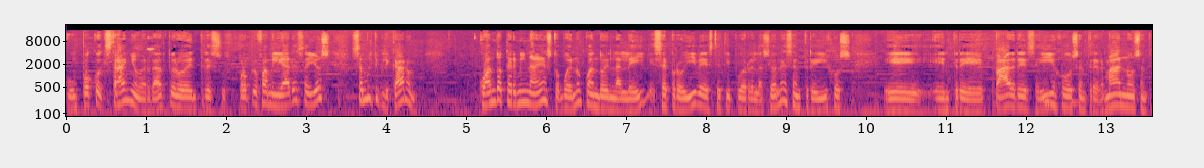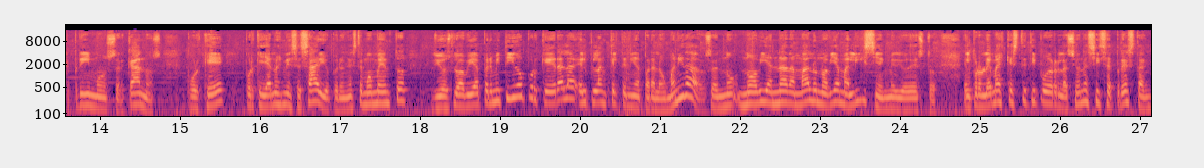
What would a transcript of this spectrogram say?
un poco extraño, ¿verdad? Pero entre sus propios familiares ellos se multiplicaron. ¿Cuándo termina esto? Bueno, cuando en la ley se prohíbe este tipo de relaciones entre hijos, eh, entre padres e hijos, entre hermanos, entre primos, cercanos. ¿Por qué? Porque ya no es necesario, pero en este momento Dios lo había permitido porque era el plan que él tenía para la humanidad. O sea, no, no había nada malo, no había malicia en medio de esto. El problema es que este tipo de relaciones sí se prestan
